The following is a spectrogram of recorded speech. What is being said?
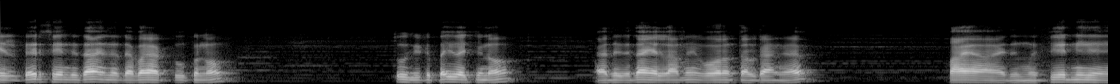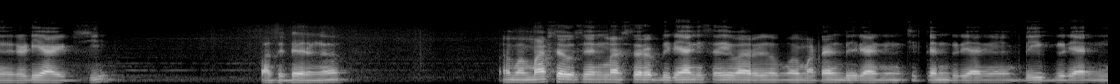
ஏழு பேர் சேர்ந்து தான் இந்த தபரா தூக்கணும். தூக்கிட்டு போய் வைக்கணும். அதுக்கு தான் எல்லாமே ஓரம் தள்ளுறாங்க. பா இது தீர்ணி ரெடி ஆகிடுச்சி பார்த்துட்டே இருங்க. மாஸ்டர் ஹுசேன் மாஸ்டர் பிரியாணி செய்வார். Mutton biryani chicken biryani beef biryani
